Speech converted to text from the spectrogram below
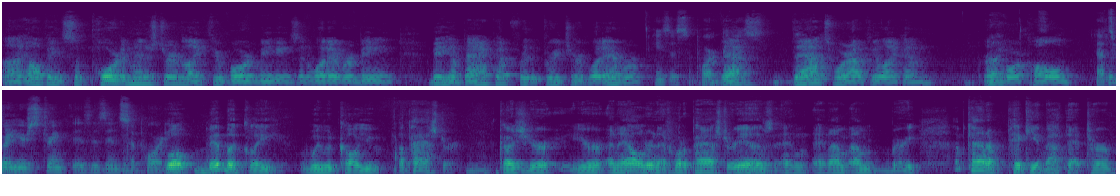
uh, helping support a minister like through board meetings and whatever, being being a backup for the preacher, whatever. He's a support guy. That's that's where I feel like I'm, I'm more called. That's where be. your strength is, is in supporting. Well, biblically, we would call you a pastor because you're you're an elder, and that's what a pastor is. And and I'm I'm very I'm kind of picky about that term.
